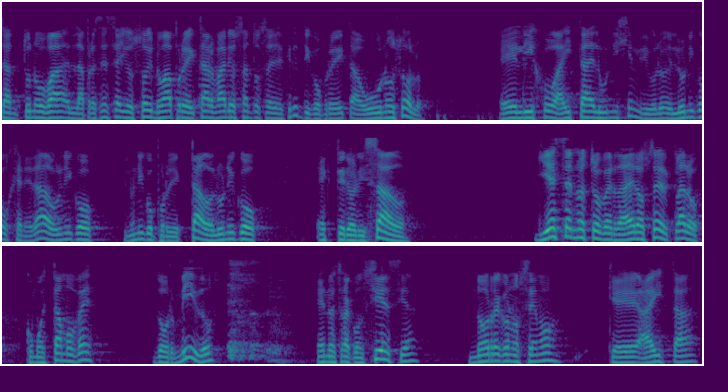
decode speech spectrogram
sea, tú no va, la presencia de yo soy no va a proyectar varios santos secrísticos, proyecta uno solo. El Hijo, ahí está el unigénito, el único generado, el único, el único proyectado, el único exteriorizado. Y ese es nuestro verdadero ser. Claro, como estamos, ¿ves? Dormidos en nuestra conciencia, no reconocemos que ahí está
